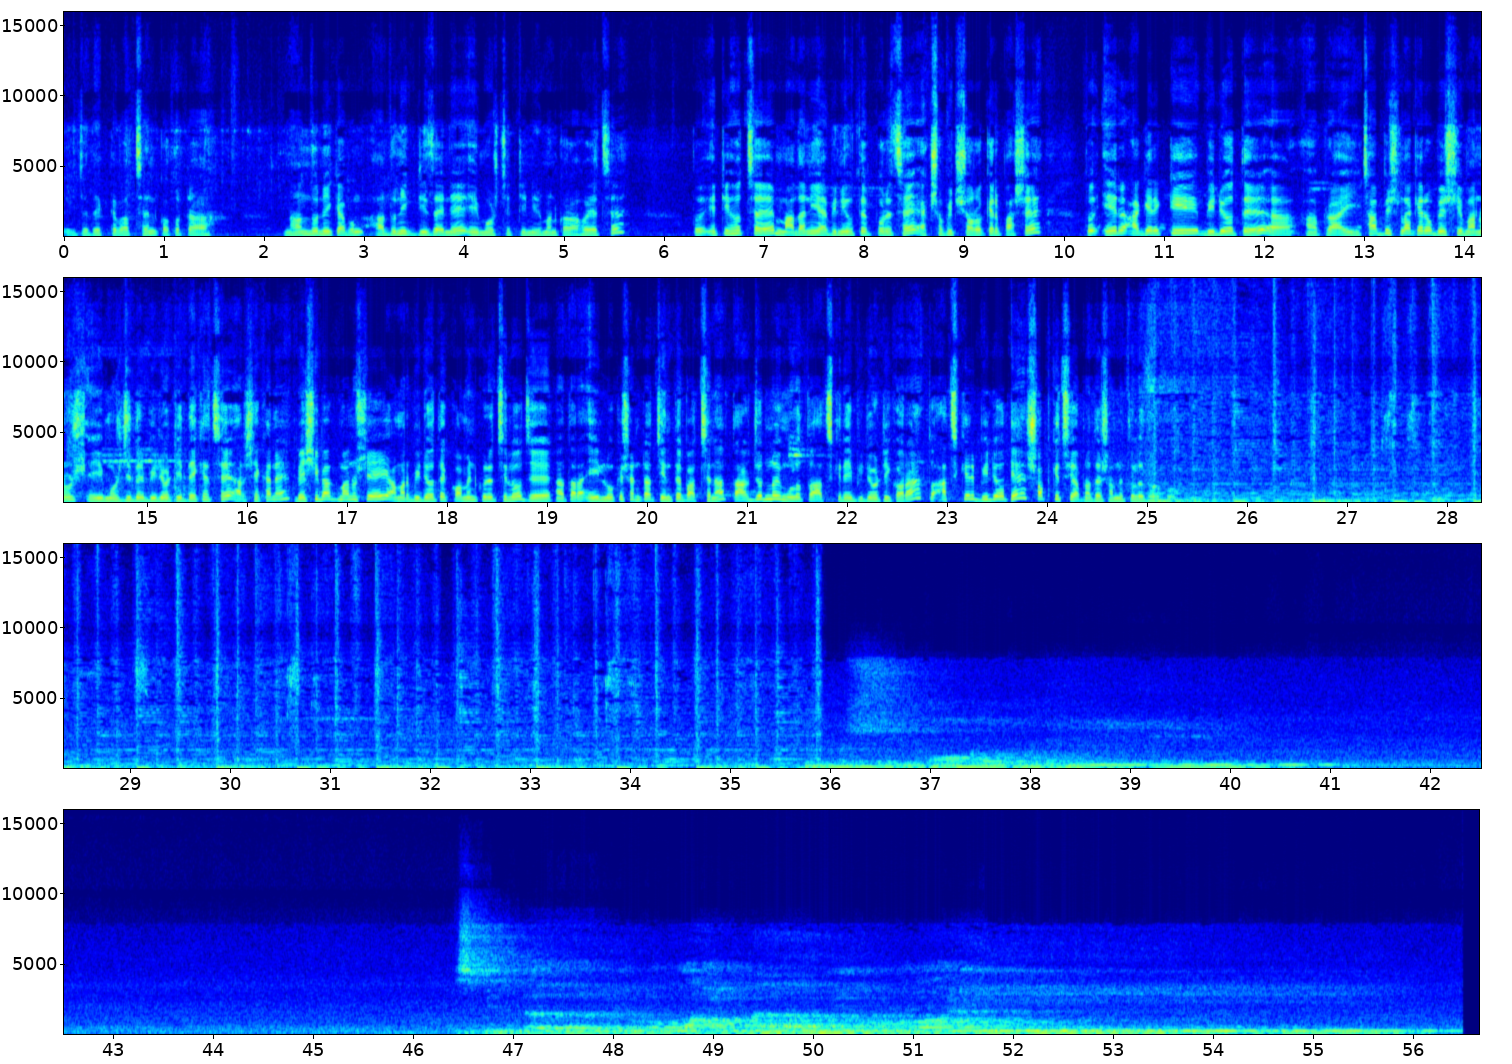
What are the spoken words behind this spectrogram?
এই যে দেখতে পাচ্ছেন কতটা নান্দনিক এবং আধুনিক ডিজাইনে এই মসজিদটি নির্মাণ করা হয়েছে। তো এটি হচ্ছে মাদানী অ্যাভিনিউতে পড়েছে একশো ফিট সড়কের পাশে। তো এর আগের একটি ভিডিওতে প্রায় ছাব্বিশ লাখেরও বেশি মানুষ এই মসজিদের ভিডিওটি দেখেছে। আর সেখানে বেশিরভাগ মানুষই আমার ভিডিওতে কমেন্ট করেছিল যে তারা এই লোকেশনটা চিনতে পারছে না। তার জন্যই মূলত আজকের এই ভিডিওটি করা। তো আজকের ভিডিওতে সবকিছু আপনাদের সামনে তুলে ধরবো। Bismillahirrahmanirrahim.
